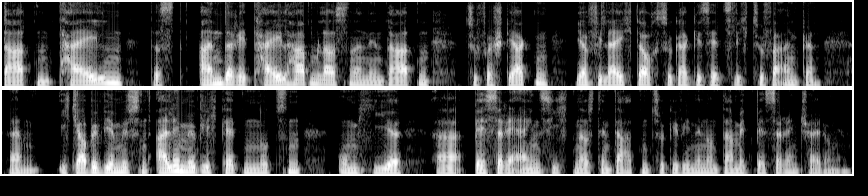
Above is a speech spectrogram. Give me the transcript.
Daten teilen, das andere teilhaben lassen an den Daten zu verstärken, ja vielleicht auch sogar gesetzlich zu verankern. Ähm, ich glaube, wir müssen alle Möglichkeiten nutzen, um hier äh, bessere Einsichten aus den Daten zu gewinnen und damit bessere Entscheidungen.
